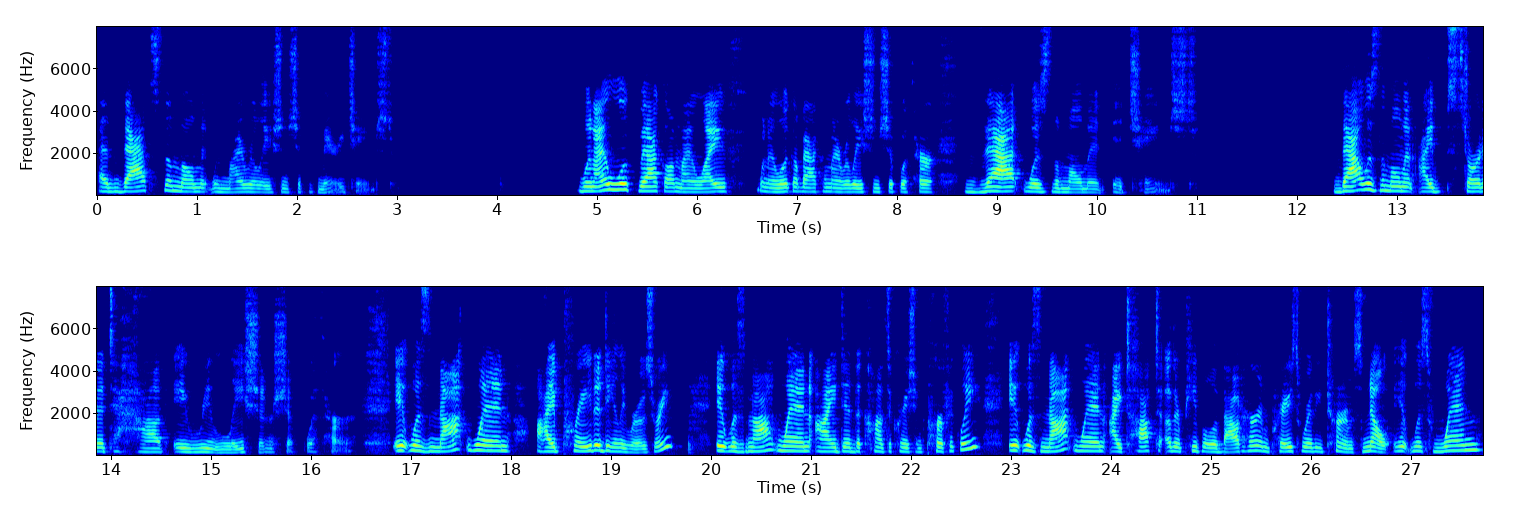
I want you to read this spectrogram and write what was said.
And that's the moment when my relationship with Mary changed. When I look back on my life, when I look back on my relationship with her, that was the moment it changed. That was the moment I started to have a relationship with her. It was not when I prayed a daily rosary. It was not when I did the consecration perfectly. It was not when I talked to other people about her in praiseworthy terms. No, it was when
